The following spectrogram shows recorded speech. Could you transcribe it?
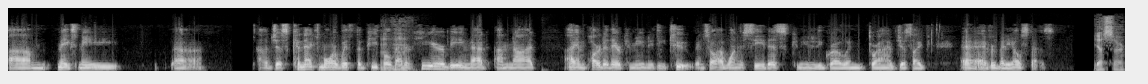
um, makes me uh, uh, just connect more with the people mm-hmm. that are here, being that I'm not I am part of their community too. And so I want to see this community grow and thrive just like uh, everybody else does. Yes, sir.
